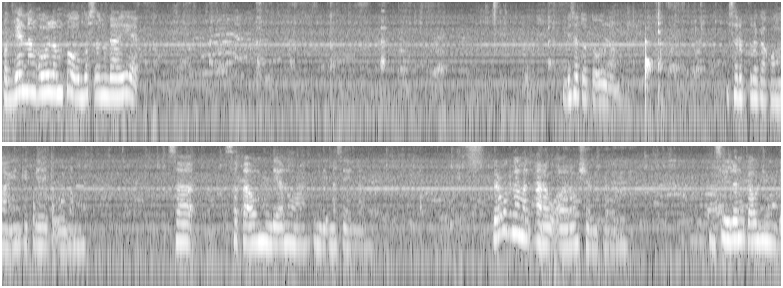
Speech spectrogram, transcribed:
Pag yan ang ulam ko, ubos ang diet. Hindi sa totoo lang. Masarap talaga kumain kahit ganito ulam. Sa sa taong hindi ano ha, hindi maselang. Pero wag naman araw-araw syempre. Masilan ka o hindi,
